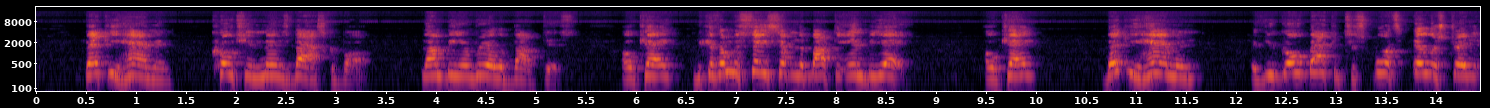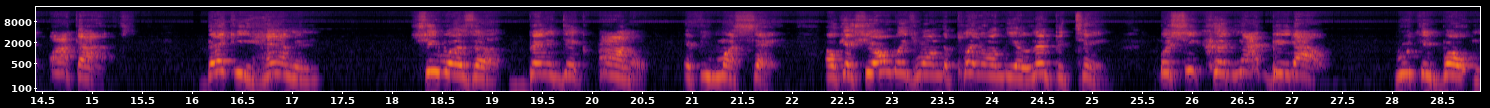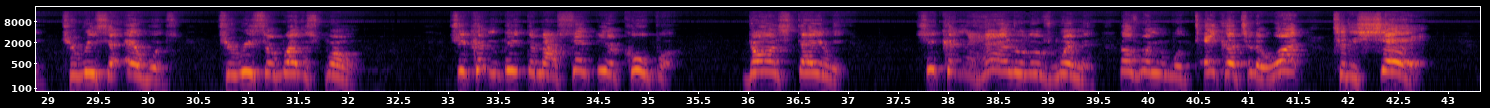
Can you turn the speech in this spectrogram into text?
Becky Hammon, coaching men's basketball. Now I'm being real about this, okay? Because I'm gonna say something about the NBA, okay? Becky Hammon, if you go back into Sports Illustrated archives, Becky Hammon, she was a Benedict Arnold, if you must say. Okay, she always wanted to play on the Olympic team, but she could not beat out Ruthie Bolton, Teresa Edwards, Teresa Weatherspoon. She couldn't beat them out. Cynthia Cooper, Dawn Staley. She couldn't handle those women. Those women would take her to the what? To the shed.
